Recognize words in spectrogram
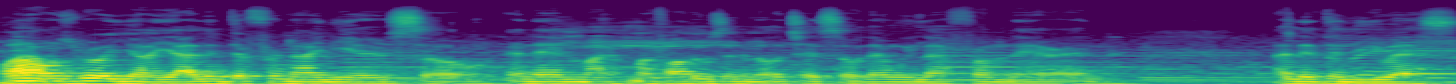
When I was really young, yeah, I lived there for nine years. So, and then my, my father was in the military, so then we left from there, and I lived in the U.S.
